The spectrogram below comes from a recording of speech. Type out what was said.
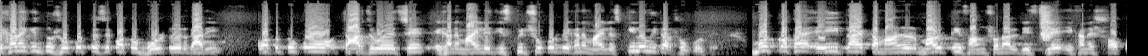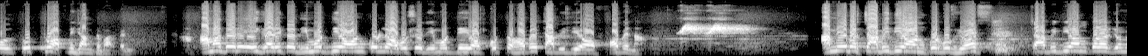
এখানে কিন্তু শো করতেছে কত ভোল্টের গাড়ি, কতটুকু চার্জ রয়েছে, এখানে মাইলেজ স্পিড শো করবে, এখানে মাইলেজ কিলোমিটার শো করবে। মোট কথা এইটা একটা মাল্টি ফাংশনাল ডিসপ্লে এখানে সকল তথ্য আপনি জানতে পারবেন। আমাদের এই গাড়িটা রিমোট দিয়ে অন করলে অবশ্যই রিমোট দিয়ে অফ করতে হবে, চাবি দিয়ে অফ হবে না। আমি এবার চাবি দিয়ে অন করব ভিউয়ার্স চাবি দিয়ে অন করার জন্য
